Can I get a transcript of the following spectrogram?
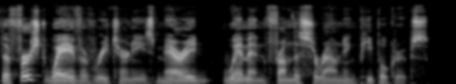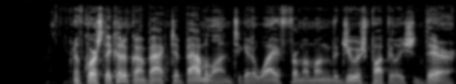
The first wave of returnees married women from the surrounding people groups. Of course, they could have gone back to Babylon to get a wife from among the Jewish population there,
